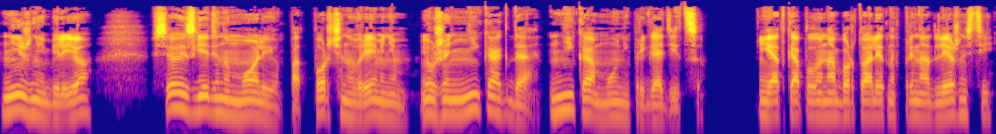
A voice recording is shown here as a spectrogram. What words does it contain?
нижнее белье — все изъедено молью, подпорчено временем и уже никогда никому не пригодится. Я откапываю набор туалетных принадлежностей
